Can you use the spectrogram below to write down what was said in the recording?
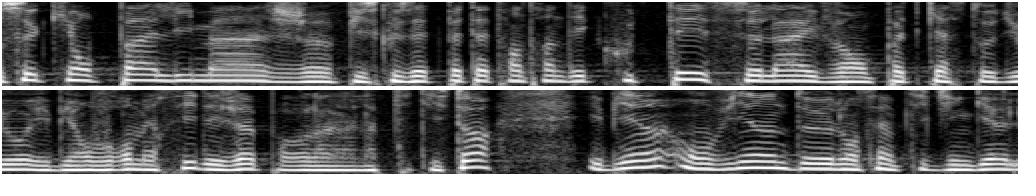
Pour ceux qui n'ont pas l'image, euh, puisque vous êtes peut-être en train d'écouter ce live en podcast audio, eh bien on vous remercie déjà pour la, petite histoire. Eh bien on vient de lancer un petit jingle,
